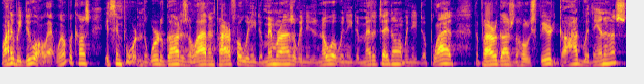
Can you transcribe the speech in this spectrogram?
why do we do all that? Well, because it's important. The Word of God is alive and powerful. We need to memorize it. We need to know it. We need to meditate on it. We need to apply it. The power of God is the Holy Spirit, God within us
